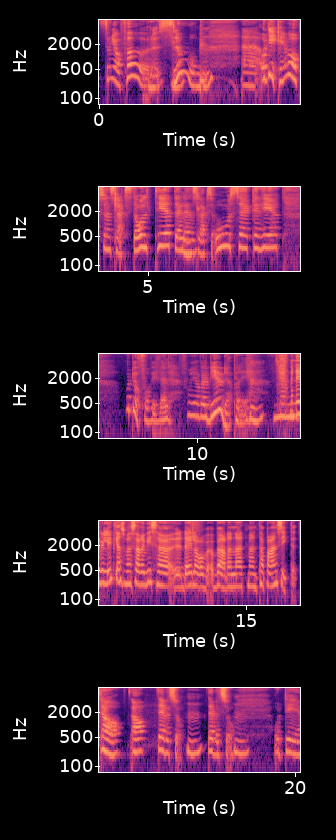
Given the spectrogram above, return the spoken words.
som jag föreslog? Mm. Eh, och det kan ju vara också en slags stolthet eller en Mm. slags osäkerhet. Och då får vi väl, får jag väl bjuda på det. Mm. Men, Men det är väl lite grann som man säger i vissa eh, delar av världen att man tappar ansiktet. ja, ja, det är väl så. Mm. Det är väl så. Mm. Och det,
